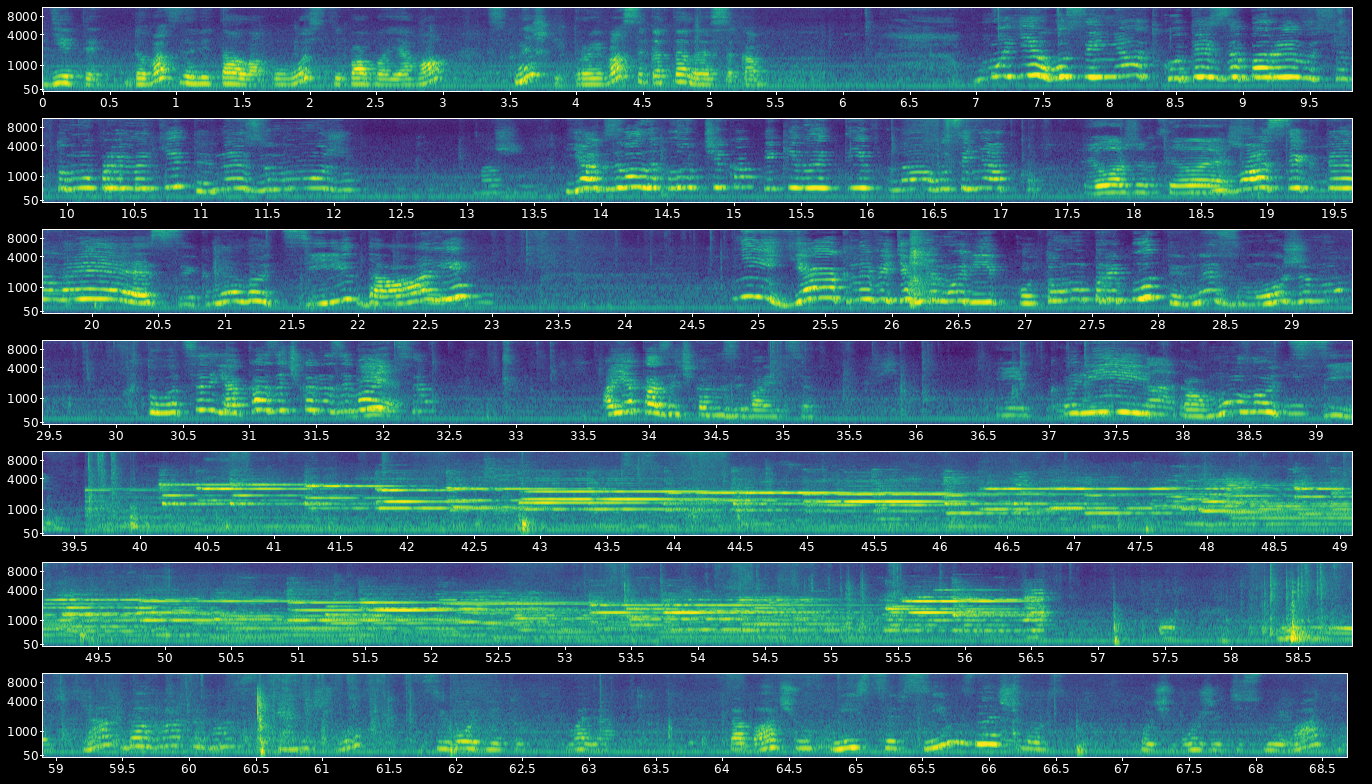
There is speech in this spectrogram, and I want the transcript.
Діти, до вас завітала у гості баба Яга з книжки про Івасика та Лесика. Моє гусенятко десь забарилося, тому прилетіти не зможу. Як звали хлопчика, який летів на гусенятко? Йожик Телеш. Васик Телесик. Молодці, далі. Ніяк не витягнемо рібку, тому прибути не зможемо. Хто це? Як казочка називається? А як казочка називається? Рібка. Рібка, молодці. Сьогодні тут, маля. Та бачу, місце всім знайшлось, хоч може тіснувато.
